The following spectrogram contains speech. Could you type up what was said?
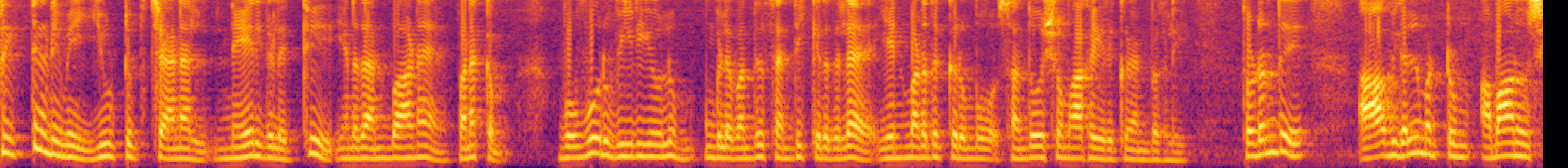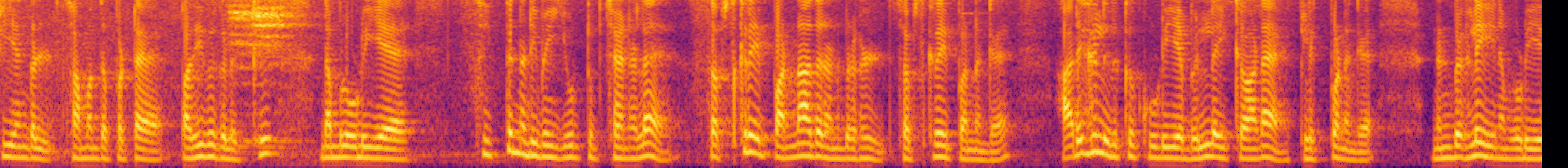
சித்தனிமை யூடியூப் சேனல் நேர்களுக்கு எனது அன்பான வணக்கம். ஒவ்வொரு வீடியோவிலும் உங்களை வந்து சந்திக்கிறதுல என் மனதுக்கு ரொம்ப சந்தோஷமாக இருக்கும் நண்பர்களே. தொடர்ந்து ஆவிகள் மற்றும் அமானுஷியங்கள் சம்பந்தப்பட்ட பதிவுகளுக்கு நம்மளுடைய சித்தனடிமை யூடியூப் சேனலை சப்ஸ்கிரைப் பண்ணாத நண்பர்கள் சப்ஸ்கிரைப் பண்ணுங்கள் அருகில் இருக்கக்கூடிய பெல் ஐக்கானை கிளிக் பண்ணுங்கள் நண்பர்களே நம்மளுடைய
